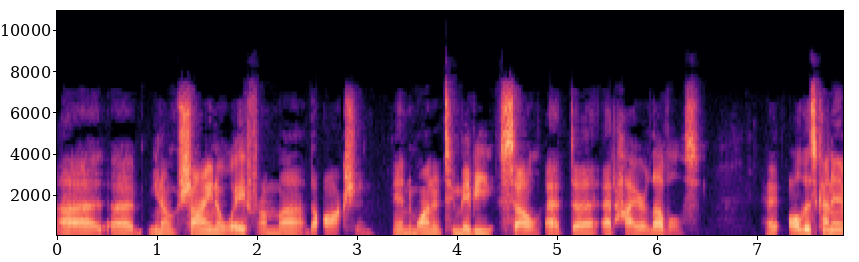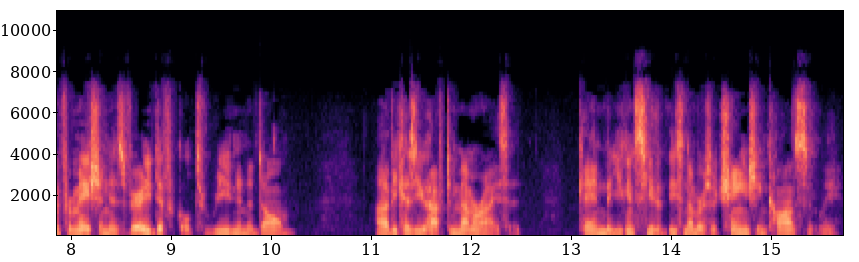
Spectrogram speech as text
you know, shying away from uh, the auction and wanted to maybe sell at, at higher levels. All this kind of information is very difficult to read in a DOM because you have to memorize it. Okay, and you can see that these numbers are changing constantly.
